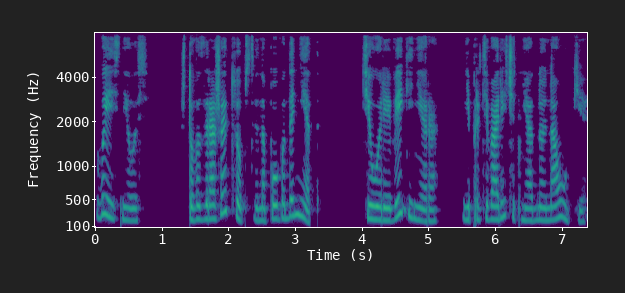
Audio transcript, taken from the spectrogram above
выяснилось, что возражать, собственно, повода нет. Теория Вегенера не противоречит ни одной науке.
